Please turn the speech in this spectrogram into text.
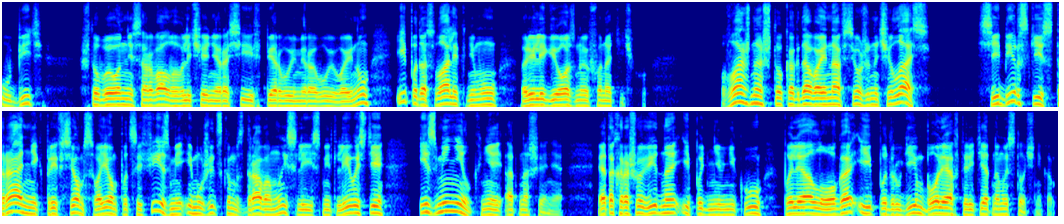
убить, чтобы он не сорвал вовлечение России в Первую мировую войну и подослали к нему религиозную фанатичку. Важно, что когда война все же началась, Сибирский странник при всем своем пацифизме и мужицком здравомыслии и сметливости изменил к ней отношение. Это хорошо видно и по дневнику палеолога, и по другим более авторитетным источникам.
